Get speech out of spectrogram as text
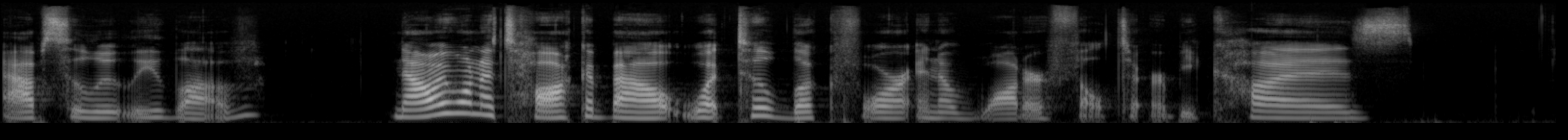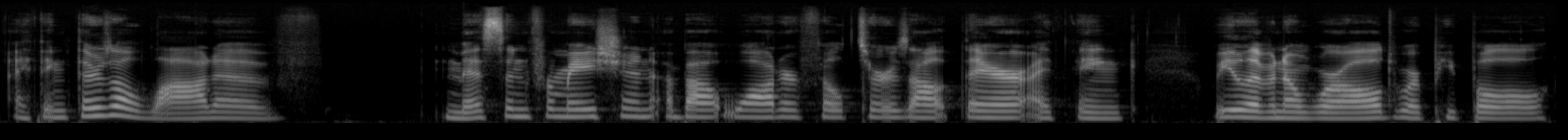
absolutely love. Now I want to talk about what to look for in a water filter because I think there's a lot of misinformation about water filters out there. I think we live in a world where people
